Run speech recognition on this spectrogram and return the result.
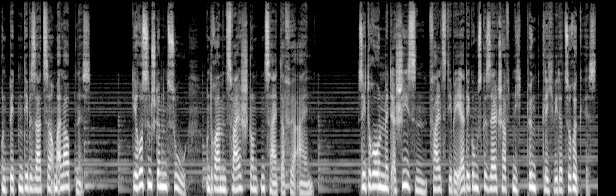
und bitten die Besatzer um Erlaubnis. Die Russen stimmen zu und räumen zwei Stunden Zeit dafür ein. Sie drohen mit Erschießen, falls die Beerdigungsgesellschaft nicht pünktlich wieder zurück ist.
